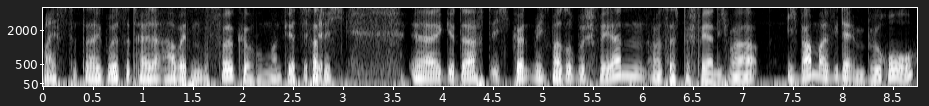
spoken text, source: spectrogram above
meiste, der größte Teil der arbeitenden Bevölkerung. Und jetzt hatte ich äh, gedacht, ich könnte mich mal so beschweren. Was heißt beschweren? Ich war, ich war mal wieder im Büro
